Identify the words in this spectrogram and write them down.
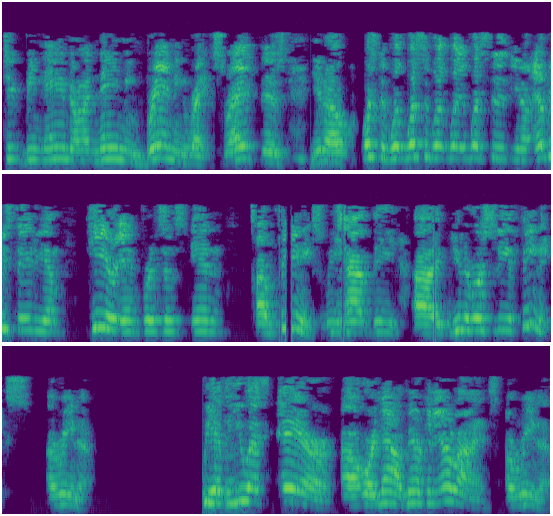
to be named on a naming, branding rights, right? There's, you know, what's the, what, what's the, what, what's the, you know, every stadium here in, for instance, in um, Phoenix, we have the uh, University of Phoenix Arena. We have the U.S. Air, uh, or now American Airlines Arena.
